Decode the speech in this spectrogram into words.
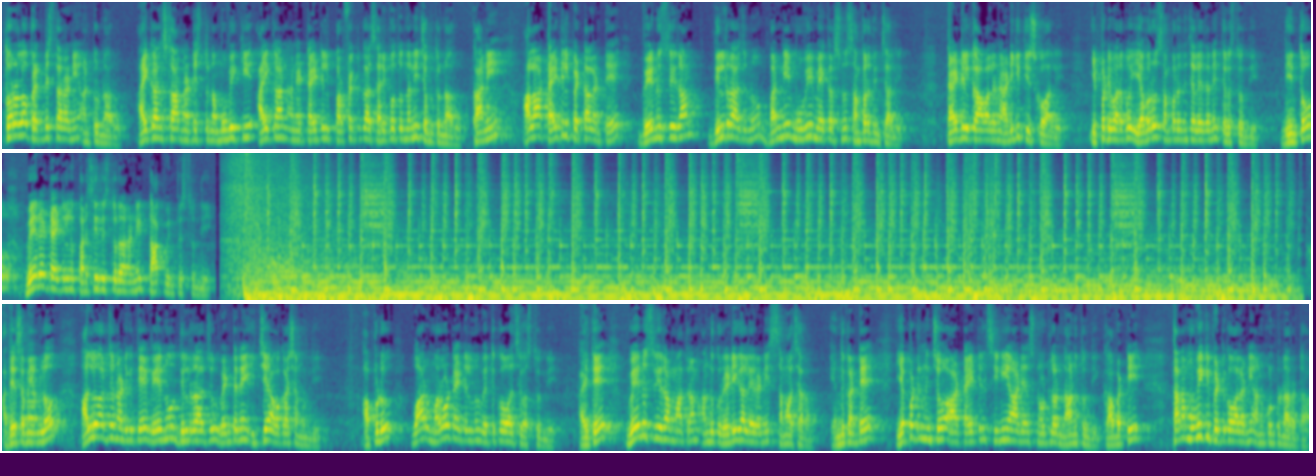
త్వరలో ప్రకటిస్తారని అంటున్నారు. ఐకాన్ స్టార్ నటిస్తున్న మూవీకి ఐకాన్ అనే టైటిల్ పర్ఫెక్ట్గా సరిపోతుందని చెబుతున్నారు. కానీ అలా టైటిల్ పెట్టాలంటే వేణు శ్రీరామ్ దిల్ రాజును బన్నీ మూవీ మేకర్స్ను సంప్రదించాలి. టైటిల్ కావాలని అడిగి తీసుకోవాలి. ఇప్పటి వరకు ఎవరూ సంప్రదించలేదని తెలుస్తుంది. దీంతో వేరే టైటిల్ను పరిశీలిస్తున్నారని టాక్ వినిపిస్తుంది. అదే సమయంలో అల్లు అర్జున్ అడిగితే వేణు దిల్ రాజు వెంటనే ఇచ్చే అవకాశం ఉంది. అప్పుడు వారు మరో టైటిల్ను వెతుక్కోవాల్సి వస్తుంది. అయితే వేణు శ్రీరామ్ మాత్రం అందుకు రెడీగా లేరని సమాచారం. ఎందుకంటే ఎప్పటి నుంచో ఆ టైటిల్ సినీ ఆడియన్స్ నోట్లో నానుతుంది. కాబట్టి తన మూవీకి పెట్టుకోవాలని అనుకుంటున్నారట.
